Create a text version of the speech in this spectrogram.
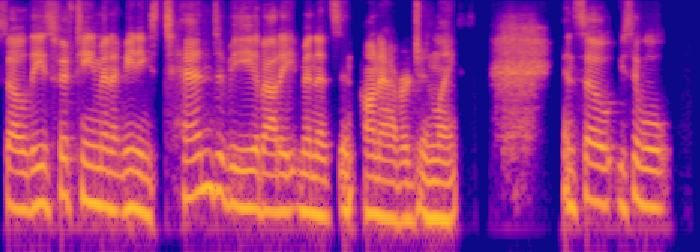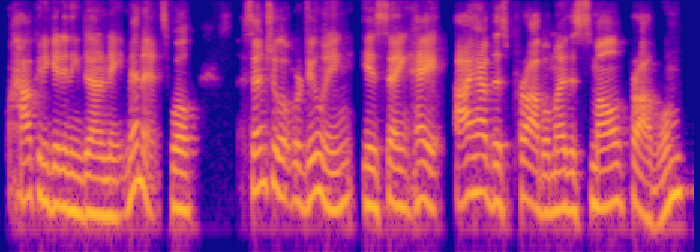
So these 15 minute meetings tend to be about eight minutes in, on average in length. And so you say, well, how can you get anything done in eight minutes? Well, essentially what we're doing is saying, hey, I have this problem. I have this small problem,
